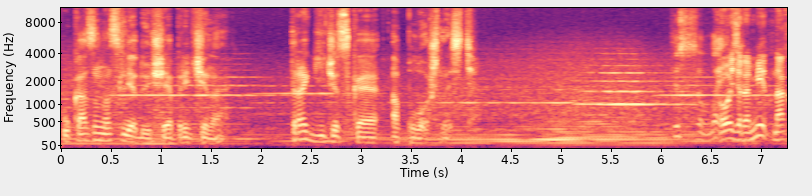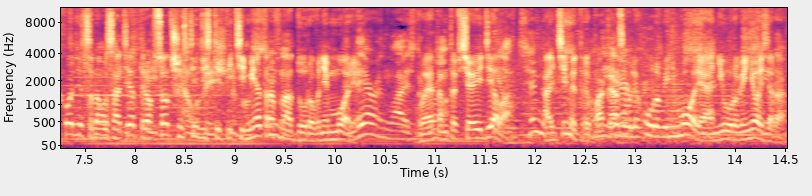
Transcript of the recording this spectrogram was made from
указана следующая причина – трагическая оплошность. Озеро Мид находится на высоте 365 метров над уровнем моря. В этом-то все и дело. Альтиметры показывали уровень моря, а не уровень озера.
